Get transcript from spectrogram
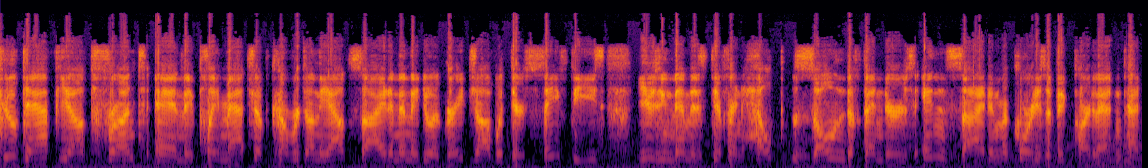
two gap you up front, and they play matchup coverage on the outside, and then they do a great job with their safeties, using them as different help zone defenders inside. And McCourty is a big part of that, and Pat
